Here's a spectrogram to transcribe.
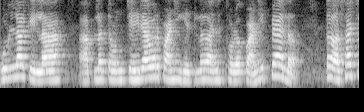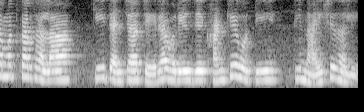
गुडला केला. आपलं तोंड चेहऱ्यावर पाणी घेतलं आणि थोडं पाणी प्यालं. तर असा चमत्कार झाला की त्यांच्या चेहऱ्यावरील जे खांडके होती ती नाहीशी झाली.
